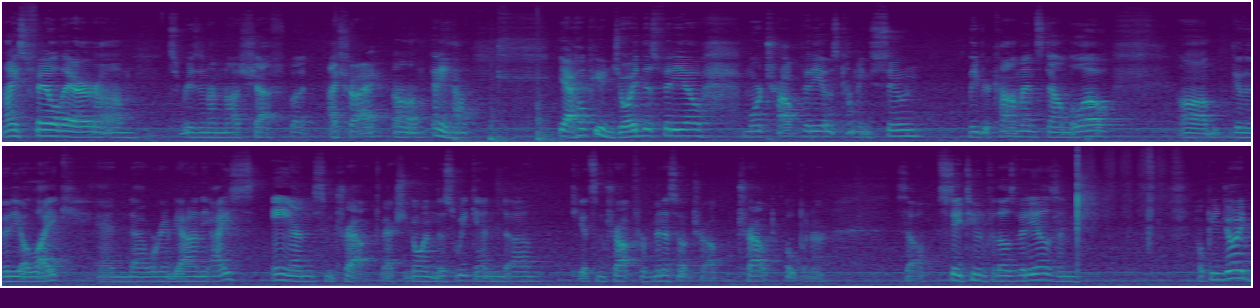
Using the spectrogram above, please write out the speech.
nice fail there. Um, it's the reason I'm not a chef, but I try. Um, anyhow, yeah, I hope you enjoyed this video. More trout videos coming soon. Leave your comments down below. Um, give the video a like, and uh, we're going to be out on the ice and some trout. We're actually going this weekend um, to get some trout for Minnesota trout, trout opener. So stay tuned for those videos and hope you enjoyed.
